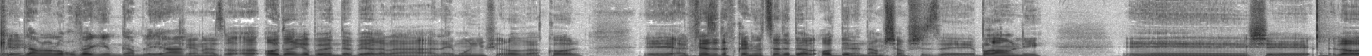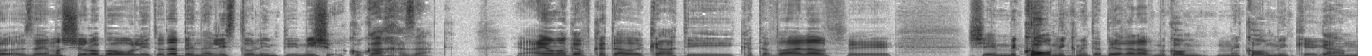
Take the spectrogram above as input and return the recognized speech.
כן. גם לנורבגים, גם ליאן. כן, אז עוד רגע באמת נדבר על, ה- על האימונים שלו והכל. אה, לפני זה דווקא אני רוצה לדבר על עוד בן אדם שם, שזה בראונלי, שלא, זה משהו שלא ברור לי, אתה יודע, מדליסט אולימפי, מישהו כל כך חזק. היום אגב כתב, קראתי כתבה עליו, אה, שמקורמיק מדבר עליו, מקור, מקורמיק אה, גם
